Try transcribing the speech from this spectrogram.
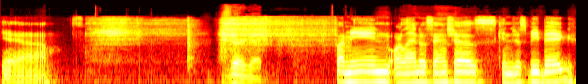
Yeah. Very good. I mean, Orlando Sanchez can just be big.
